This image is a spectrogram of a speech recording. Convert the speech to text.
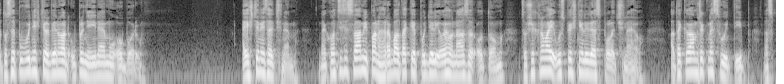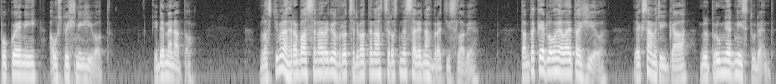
A to se původně chtěl věnovat úplně jinému oboru. A ještě než začnem. Na konci se s vámi pan Hrabal také podělí o jeho názor o tom, co všechno mají úspěšní lidé společného. A také vám řekne svůj tip na spokojený a úspěšný život. Jdeme na to. Vlastimil Hrabal se narodil v roce 1981 v Bratislavě. Tam také dlouhé léta žil. Jak sám říká, byl průměrný student,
